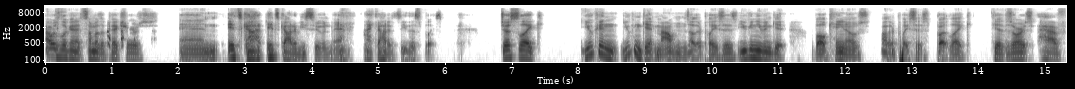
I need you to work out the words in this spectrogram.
I was looking at some of the pictures and it's got it's got to be soon, man. I got to see this place. Just like you can you can get mountains other places. You can even get volcanoes other places, but like the Azores have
